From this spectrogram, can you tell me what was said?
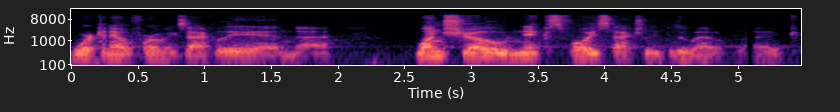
working out for him exactly. And uh, one show, Nick's voice actually blew out. Like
